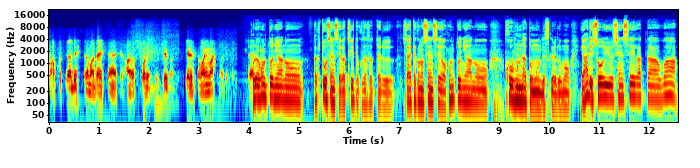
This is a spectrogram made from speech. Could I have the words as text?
まあ、こちらでしたら、まあ、大腸内セファンドスポリンで十分いけると思いますので、これ本当にあの滝藤先生がついてくださってる在宅の先生は本当にあの興奮だと思うんですけれどもやはりそういう先生方は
